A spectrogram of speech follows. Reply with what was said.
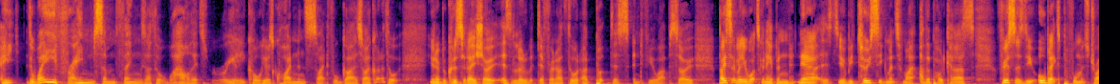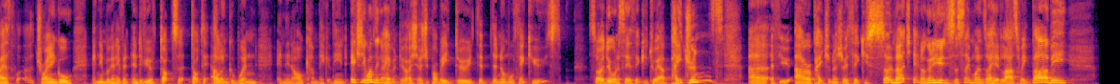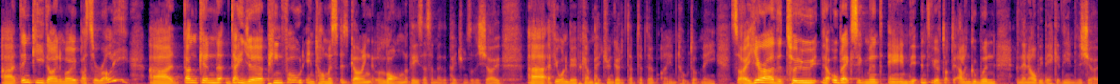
he the way he framed some things, I thought, wow, that's really cool. He was quite an insightful guy. So I kind of thought, you know, because today's show is a little bit different, I thought I'd put this interview up. So basically, what's going to happen now is there'll be two segments for my other podcasts. First is the All Blacks Performance Triangle, and then we're going to have an interview with Dr. Dr. Alan Goodwin, and then I'll come back at the end. Actually, one thing I haven't do, I should, I should probably do the, the normal thank yous. So I do want to say thank you to our patrons. Uh, if you are a patron of the show, thank you so much. And I'm going to use the same ones I had last week. Barbie, uh, Dinky Dynamo Bassarelli, uh, Duncan Danger Penfold, and Thomas is going long. These are some of the patrons of the show. Uh, if you want to become a patron, go to www.imtalk.me. So here are the two, the All Black segment and the interview of Dr. Alan Goodwin, and then I'll be back at the end of the show.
